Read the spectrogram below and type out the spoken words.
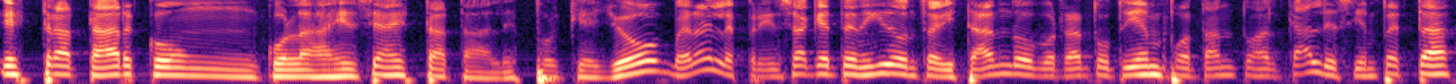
es tratar con, las agencias estatales? Porque yo, ¿verdad? la experiencia que he tenido entrevistando por tanto tiempo a tantos alcaldes, siempre está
